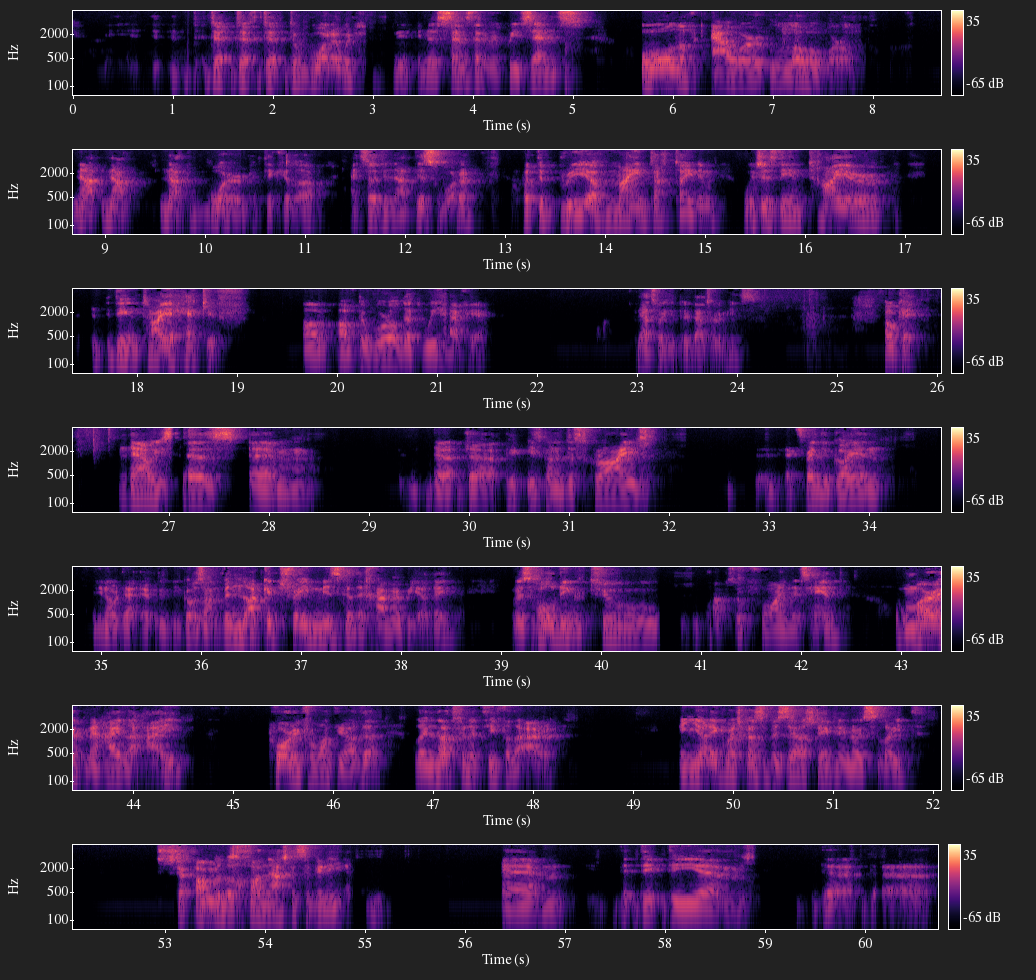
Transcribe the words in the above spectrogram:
the, the the the water which in the sense that it represents all of our lower world not not not water in particular and certainly not this water but the bria of Mayim Tachtoinim, which is the entire the entire hekif of, of the world that we have here. That's what that's what it means. Okay now he says um, the the he's going to describe explain the goyen you know that he goes on. V'noketrei mizga de chamer biyade was holding two cups of wine in his hand umarek mehaila hai pouring from one to the other le not from a in yonik mashkas bezel shtevne nois loit she'amr lechon nashka sabina yem um, the the the, um, the the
